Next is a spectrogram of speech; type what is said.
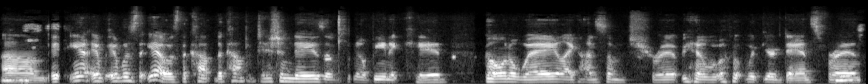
Um, it, yeah, it, it was yeah, it was the comp- the competition days of you know being a kid, going away like on some trip, you know, with your dance friends,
